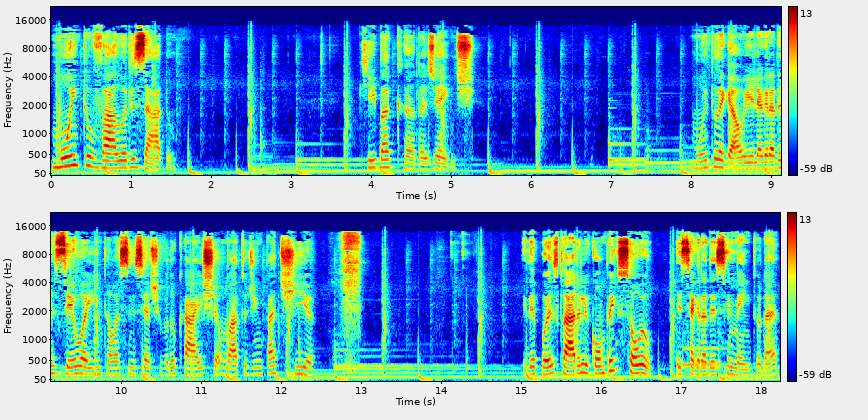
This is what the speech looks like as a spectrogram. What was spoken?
muito valorizado. Que bacana, gente. Muito legal. E ele agradeceu aí então essa iniciativa do Caixa, um ato de empatia. E depois, claro, ele compensou esse agradecimento, né?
